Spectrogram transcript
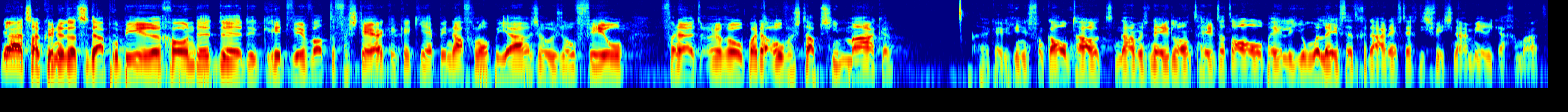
Ja, het zou kunnen dat ze daar proberen gewoon de, de, de grid weer wat te versterken. Kijk, je hebt in de afgelopen jaren sowieso veel vanuit Europa de overstap zien maken. Uh, kijk, Rinus van Kalmthout namens Nederland heeft dat al op hele jonge leeftijd gedaan. Heeft echt die switch naar Amerika gemaakt.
